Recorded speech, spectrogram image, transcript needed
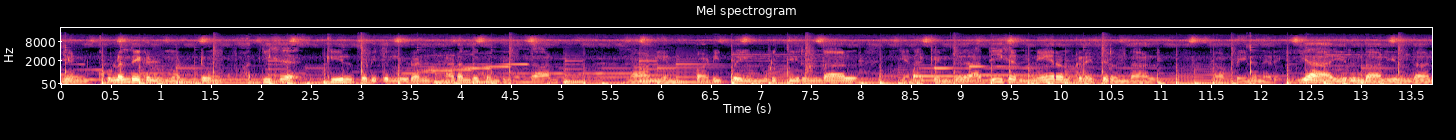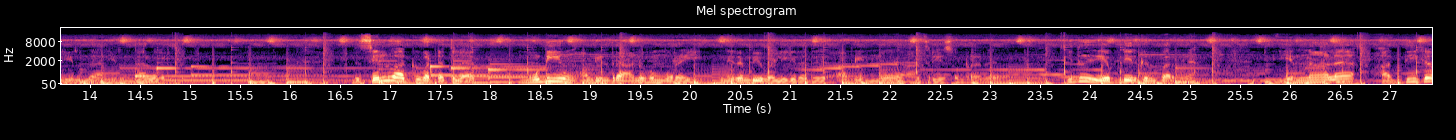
என் குழந்தைகள் மட்டும் அதிக கீழ்ப்படிதலுடன் நடந்து கொண்டிருந்தால் நான் என் படிப்பை முடித்திருந்தால் எனக்கென்று அதிக நேரம் கிடைத்திருந்தால் அப்படின்னு நிறைய இருந்தால் இருந்தால் இருந்தால் இருந்தால் வருது. இந்த செல்வாக்கு வட்டத்தில் முடியும் அப்படின்ற அணுகுமுறை நிரம்பி வழிகிறது அப்படின்னு ஆசிரியர் சொல்கிறாரு இது எப்படி இருக்குன்னு பாருங்களேன். என்னால் அதிக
